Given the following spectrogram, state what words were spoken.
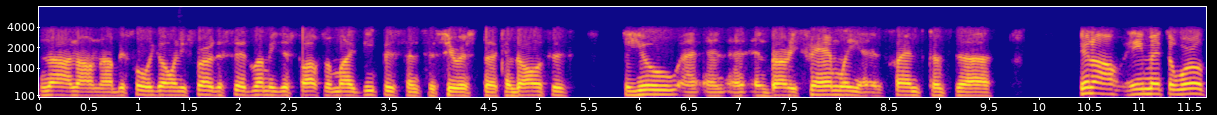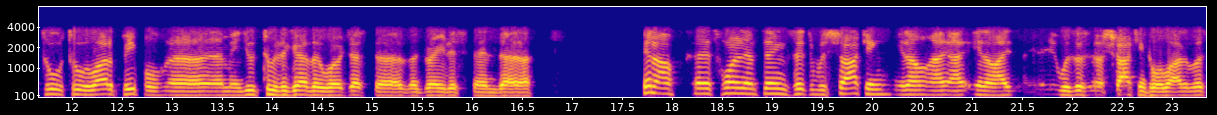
No, no, no. Before we go any further, Sid, let me just offer my deepest and sincerest uh, condolences to you and, and, and Bernie's family and friends because, uh, you know, he meant the world to to a lot of people. Uh, I mean, you two together were just uh, the greatest. And, uh, you know, it's one of them things that was shocking. You know, I, I you know, I it was uh shocking to a lot of us.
